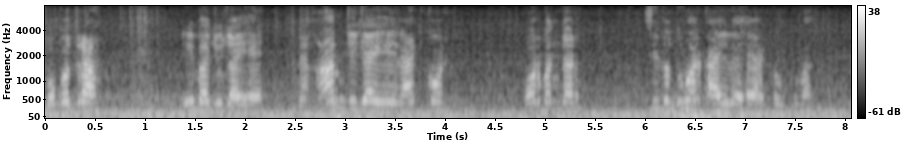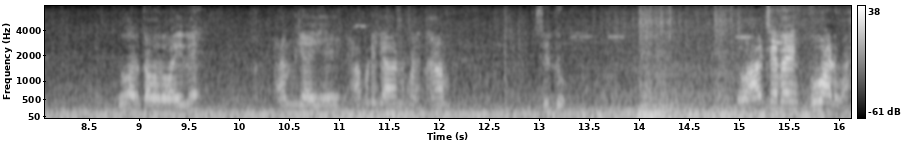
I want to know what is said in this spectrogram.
બોગોદરા, એ બાજુ જાય છે. ને આમ જે જાય છે રાજકોટ, પોરબંદર, સીધો દ્વારકા હાઈવે છે આ ટૂંકમાં. દ્વારકા વાળો હાઈવે. આમ જાય છે આપણે જવાનું હોય આમ, સીધું. તો આ છે ભાઈ કુવાડવા.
